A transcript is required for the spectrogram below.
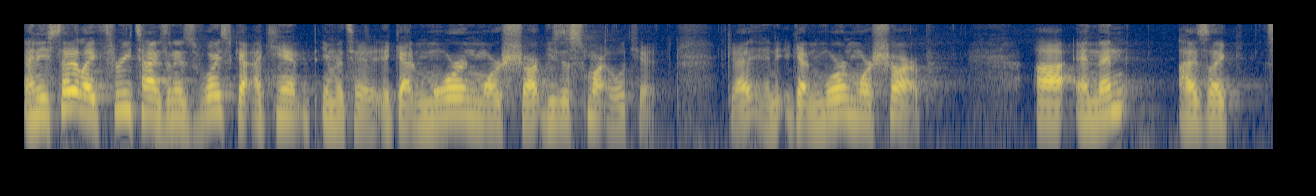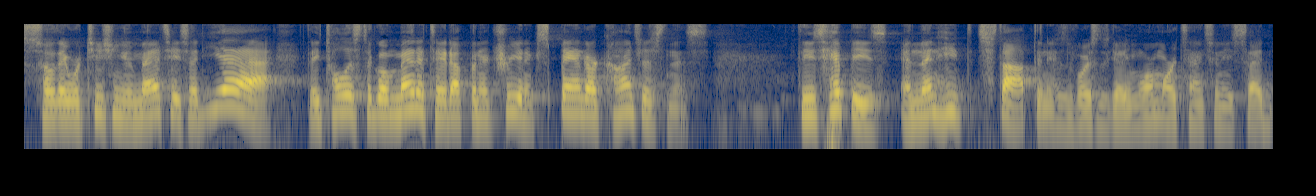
and he said it like three times, and his voice got, I can't imitate it, it got more and more sharp. He's a smart little kid, okay? And it got more and more sharp. Uh, and then I was like, So they were teaching you to meditate? He said, Yeah, they told us to go meditate up in a tree and expand our consciousness. These hippies. And then he stopped, and his voice was getting more and more tense, and he said,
